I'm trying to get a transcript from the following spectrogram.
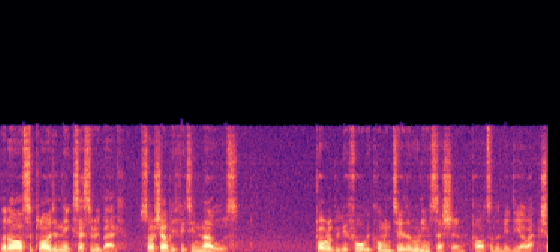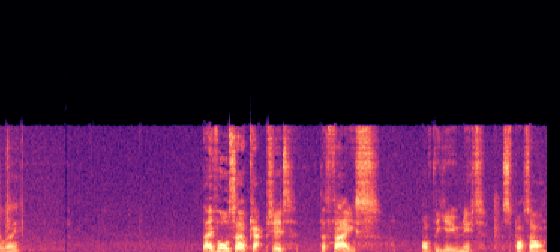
that are supplied in the accessory bag. So I shall be fitting those. Probably before we come into the running session part of the video actually. They've also captured the face of the unit spot on.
